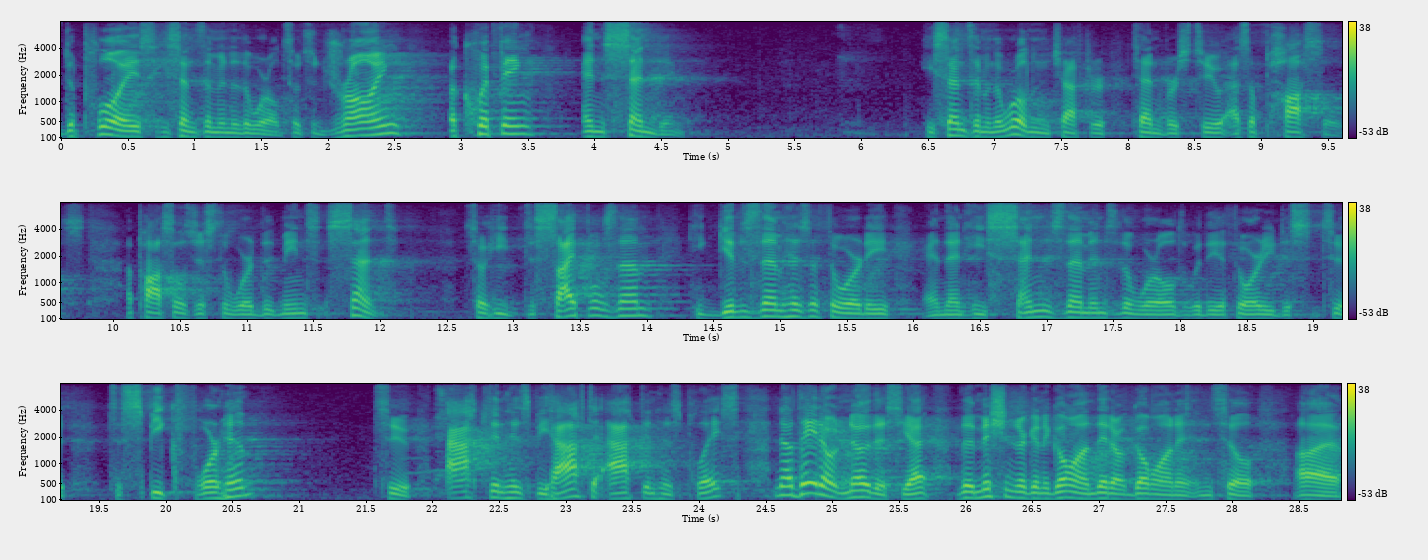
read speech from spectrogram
Deploys, he sends them into the world. So it's a drawing, equipping, and sending. He sends them in the world in chapter 10, verse 2, as apostles. Apostle is just the word that means sent. So he disciples them, he gives them his authority, and then he sends them into the world with the authority to, to, to speak for him to act in his behalf, to act in his place. Now, they don't know this yet. The mission they're going to go on, they don't go on it until uh,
